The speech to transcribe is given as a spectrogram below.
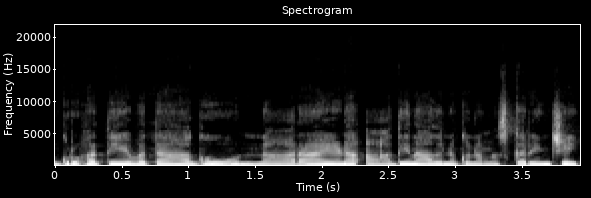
గృహదేవత అగు నారాయణ ఆదినాథునకు నమస్కరించి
